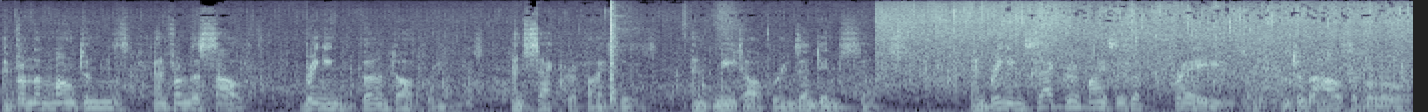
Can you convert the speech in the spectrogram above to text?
and from the mountains, and from the south, bringing burnt offerings, and sacrifices, and meat offerings, and incense, and bringing sacrifices of praise unto the house of the Lord.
